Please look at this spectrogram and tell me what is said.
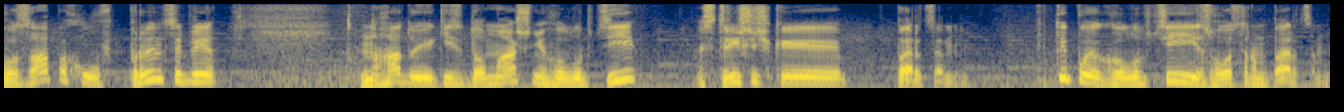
По запаху, в принципі, нагадую якісь домашні голубці з трішечки перцем. Типу як голубці з гострим перцем.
